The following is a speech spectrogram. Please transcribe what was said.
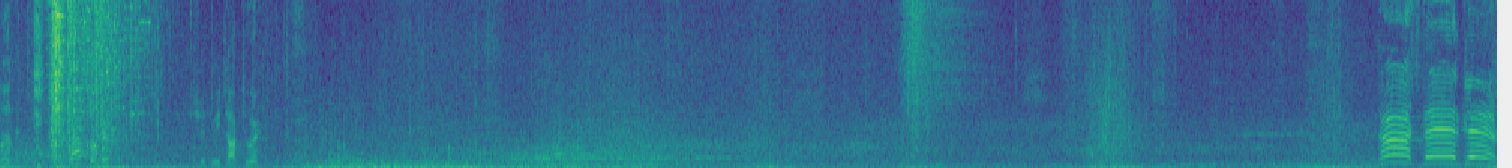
Look, Hræsvelgr. Should we talk to her? Hræsvelgr!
